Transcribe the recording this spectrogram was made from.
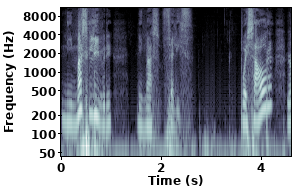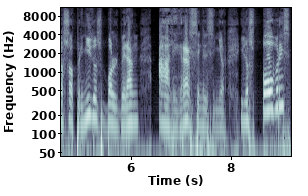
ni más libre ni más feliz. Pues ahora los oprimidos volverán a alegrarse en el Señor, y los pobres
